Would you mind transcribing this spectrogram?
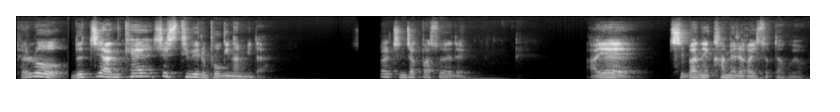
별로 늦지 않게 CCTV를 보긴 합니다. 걸 진작 봤어야 돼. 아예 집안에 카메라가 있었다고요.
